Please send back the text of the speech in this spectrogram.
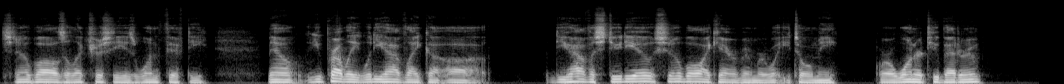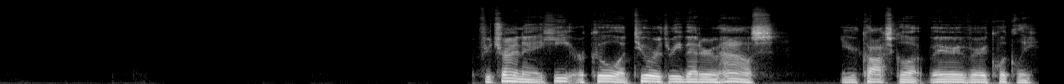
Snowball's electricity is 150. Now, you probably, what do you have, like a, uh, do you have a studio, Snowball? I can't remember what you told me. Or a one or two bedroom? If you're trying to heat or cool a two or three bedroom house, your costs go up very, very quickly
